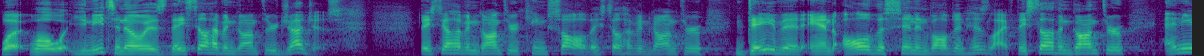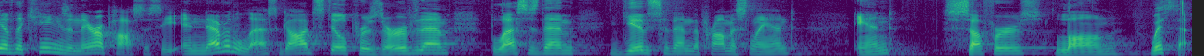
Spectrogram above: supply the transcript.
what, well, what you need to know is they still haven't gone through Judges. They still haven't gone through King Saul. They still haven't gone through David and all the sin involved in his life. They still haven't gone through any of the kings and their apostasy. And nevertheless, God still preserves them, blesses them, gives to them the promised land, and suffers long with them.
